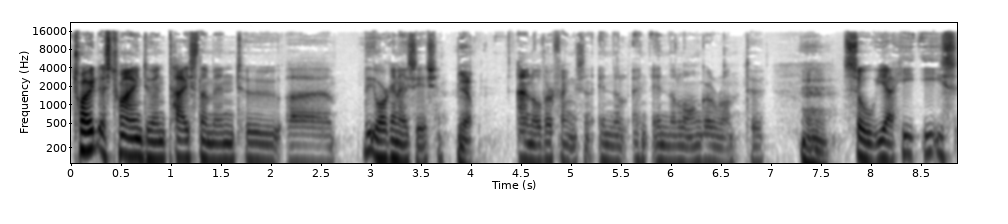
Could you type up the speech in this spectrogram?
Trout is trying to entice them into uh, the organisation Yeah. and other things in, in the in, in the longer run too. Mm-hmm. So yeah, he he's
